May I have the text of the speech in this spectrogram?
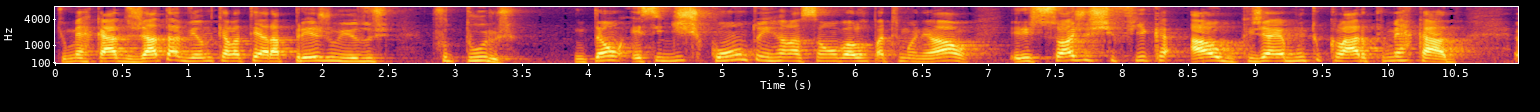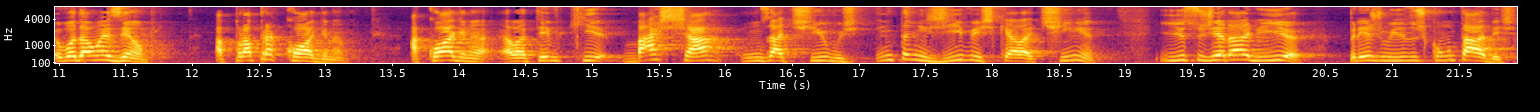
que o mercado já está vendo que ela terá prejuízos futuros. Então, esse desconto em relação ao valor patrimonial, ele só justifica algo que já é muito claro para o mercado. Eu vou dar um exemplo. A própria Cogna. A Cogna, ela teve que baixar uns ativos intangíveis que ela tinha e isso geraria prejuízos contábeis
